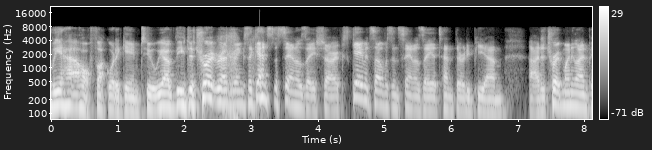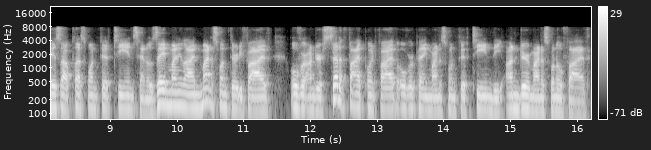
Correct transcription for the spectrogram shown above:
We have oh fuck what a game too. We have the Detroit Red Wings against the San Jose Sharks. Game itself is in San Jose at 10:30 p.m. Uh, Detroit money line pays off plus 115. San Jose money line minus 135. Over under set at 5.5. Overpaying minus 115. The under minus 105.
